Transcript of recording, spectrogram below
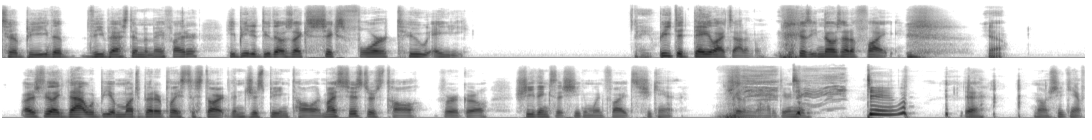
to be the the best MMA fighter, he beat a dude that was like 6'4", 280. Damn. Beat the daylights out of him because he knows how to fight. Yeah. I just feel like that would be a much better place to start than just being taller. My sister's tall for a girl. She thinks that she can win fights. She can't. She doesn't know how to do anything. Damn. Yeah. No, she can't.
